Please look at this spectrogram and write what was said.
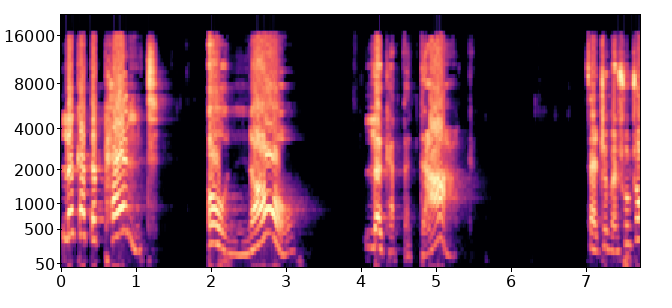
Look at the paint. Oh no! Look at the dog. 在这本书中，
